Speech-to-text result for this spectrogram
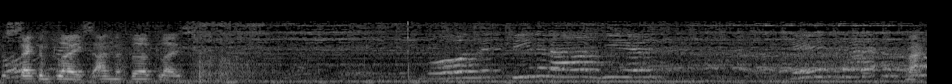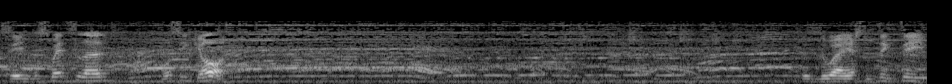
the second place and the third place. Maxime for Switzerland. What's he got? This is where he has to dig deep.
